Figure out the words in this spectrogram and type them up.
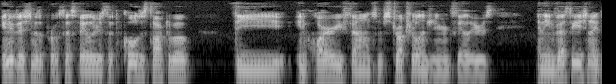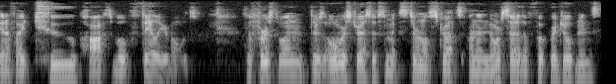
In addition to the process failures that Nicole just talked about, the inquiry found some structural engineering failures and the investigation identified two possible failure modes. So the first one, there's overstress of some external struts on the north side of the footbridge openings.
